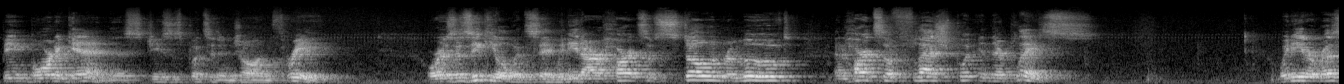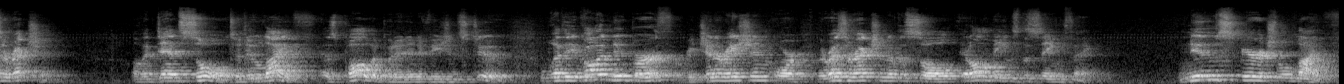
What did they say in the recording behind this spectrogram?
being born again, as Jesus puts it in John 3. Or as Ezekiel would say, we need our hearts of stone removed and hearts of flesh put in their place. We need a resurrection of a dead soul to new life, as Paul would put it in Ephesians 2. Whether you call it new birth, or regeneration, or the resurrection of the soul, it all means the same thing. New spiritual life.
